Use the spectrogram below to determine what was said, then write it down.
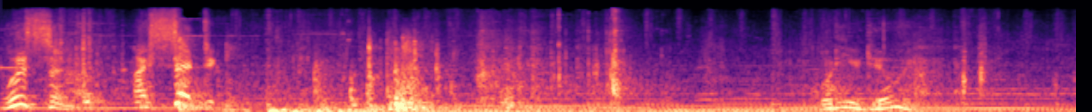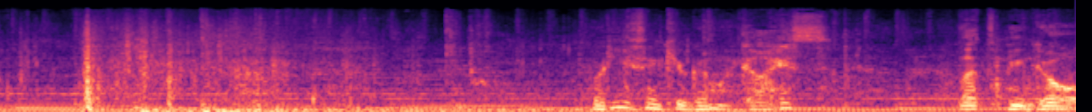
Listen, I said to. What are you doing? Where do you think you're going? Guys, let me go.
